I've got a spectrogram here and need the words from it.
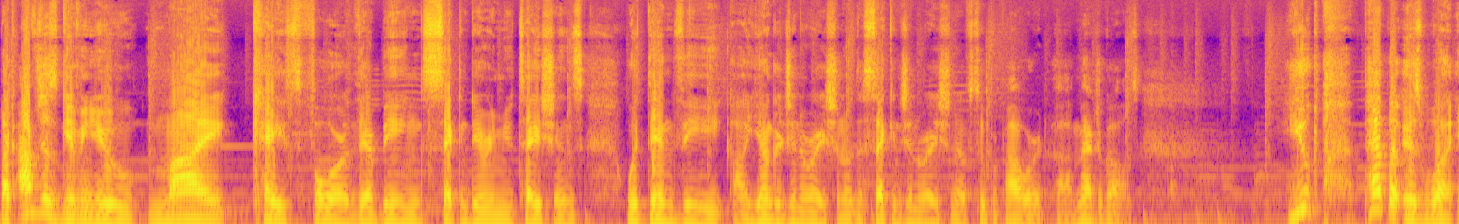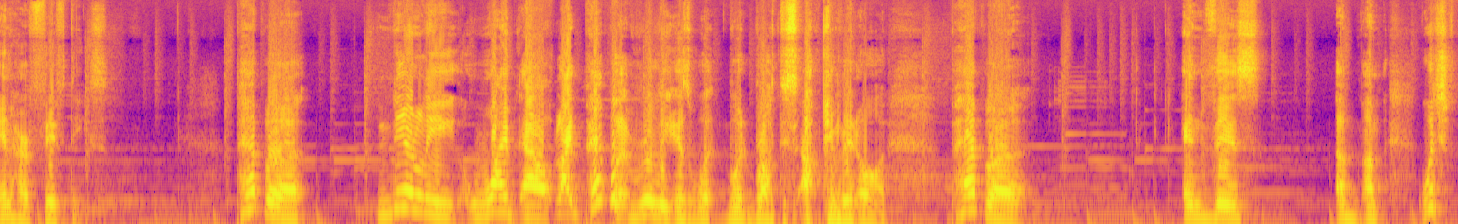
Like I've just given you my case for there being secondary mutations within the uh, younger generation or the second generation of superpowered uh, madrigals. You, Pepa is what in her fifties. Pepa nearly wiped out. Like Pepa really is what what brought this argument on. Pepa and this, um, um which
